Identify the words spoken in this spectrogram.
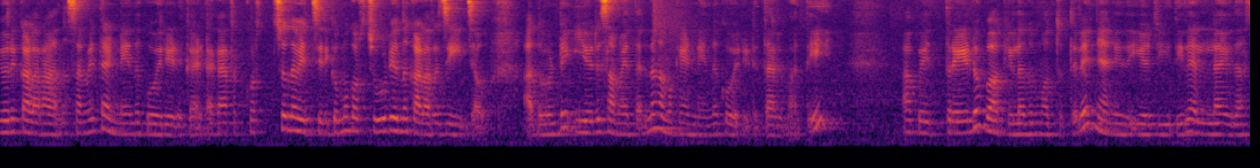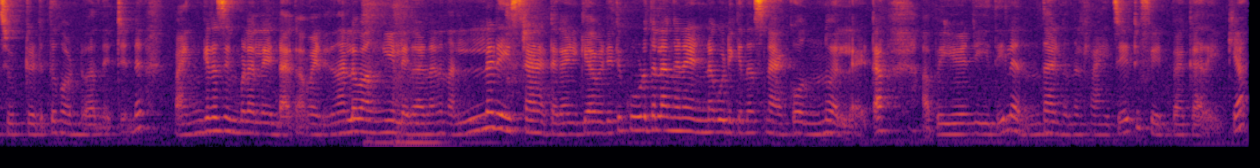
ഈ ഒരു കളറാകുന്ന സമയത്ത് എണ്ണയിൽ നിന്ന് കോരി എടുക്കുക കേട്ടോ. കാരണം കുറച്ചൊന്ന് വെച്ചിരിക്കുമ്പോൾ കുറച്ചുകൂടി ഒന്ന് കളർ ചേഞ്ച് ആവും. അതുകൊണ്ട് ഈ ഒരു സമയത്ത് തന്നെ നമുക്ക് എണ്ണയിൽ നിന്ന് കോരി എടുത്താൽ മതി. അപ്പോൾ ഉള്ളൂ. ബാക്കിയുള്ളത് മൊത്തത്തിൽ ഞാൻ ഈ ഒരു രീതിയിൽ എല്ലാം ഇതാ ചുട്ടെടുത്ത് കൊണ്ടുവന്നിട്ടുണ്ട്. ഭയങ്കര സിമ്പിളല്ലേ ഉണ്ടാക്കാൻ വേണ്ടിയിട്ട്. നല്ല ഭംഗിയില്ലേ കാരണം നല്ല ടേസ്റ്റാണ് കേട്ടോ കഴിക്കാൻ വേണ്ടിയിട്ട്. കൂടുതൽ അങ്ങനെ എണ്ണ കുടിക്കുന്ന സ്നാക്കോ ഒന്നുമല്ല കേട്ടോ. അപ്പോൾ ഈ ഒരു രീതിയിൽ എന്തായാലും ട്രൈ ചെയ്തിട്ട് ഫീഡ്ബാക്ക് അറിയിക്കുക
